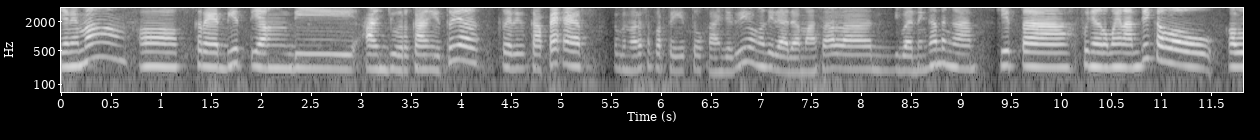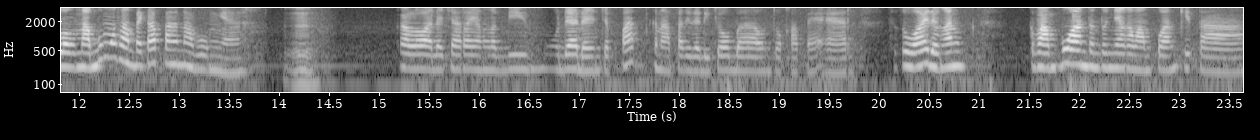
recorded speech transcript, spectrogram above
ya memang eh, kredit yang dianjurkan itu ya kredit KPR sebenarnya seperti itu kan. Jadi memang tidak ada masalah dibandingkan dengan kita punya rumah nanti kalau kalau nabung mau sampai kapan nabungnya? Mm. Kalau ada cara yang lebih mudah dan cepat kenapa tidak dicoba untuk KPR sesuai dengan kemampuan tentunya kemampuan kita.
